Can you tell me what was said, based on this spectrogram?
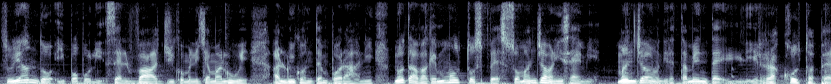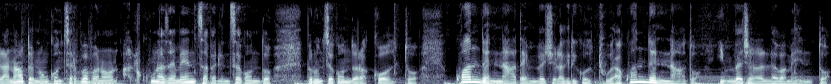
studiando i popoli selvaggi, come li chiama lui, a lui contemporanei, notava che molto spesso mangiavano i semi, mangiavano direttamente il raccolto appena nato e non conservavano alcuna semenza per, secondo, per un secondo raccolto. Quando è nata invece l'agricoltura? Quando è nato invece l'allevamento?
